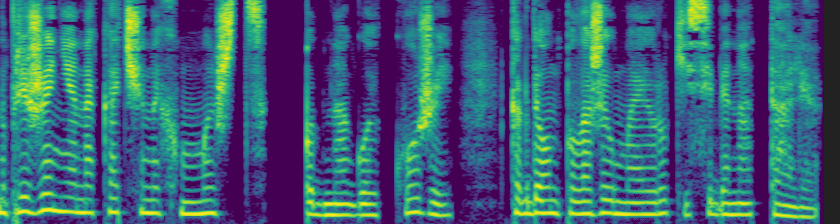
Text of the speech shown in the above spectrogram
напряжение накачанных мышц, под ногой кожей, когда он положил мои руки себе на талию.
